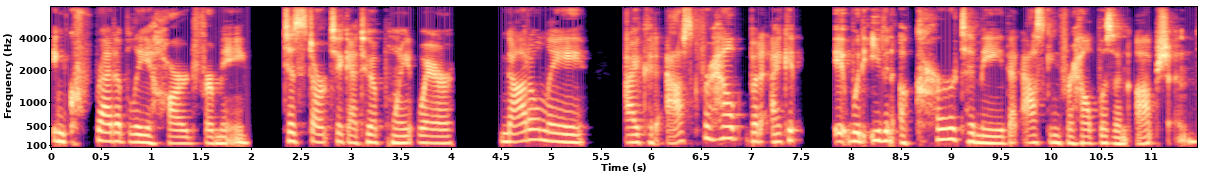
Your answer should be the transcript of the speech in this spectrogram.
incredibly hard for me to start to get to a point where not only I could ask for help, but I could it would even occur to me that asking for help was an option.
